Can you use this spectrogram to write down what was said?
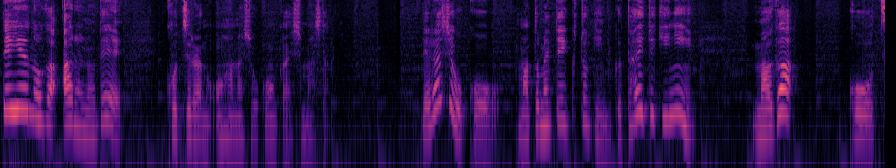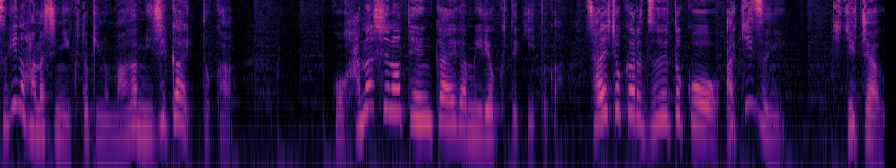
ていうのがあるのでこちらのお話を今回しました。でラジオをこうまとめていく時に具体的に間がこう次の話に行く時の間が短いとかこう話の展開が魅力的とか最初からずっとこう飽きずに聞けちゃうっ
